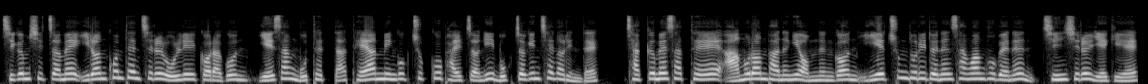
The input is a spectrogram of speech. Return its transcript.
지금 시점에 이런 콘텐츠를 올릴 거라곤 예상 못했다. 대한민국 축구 발전이 목적인 채널인데 작금의 사태에 아무런 반응이 없는 건 이해 충돌이 되는 상황 후배는 진실을 얘기해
